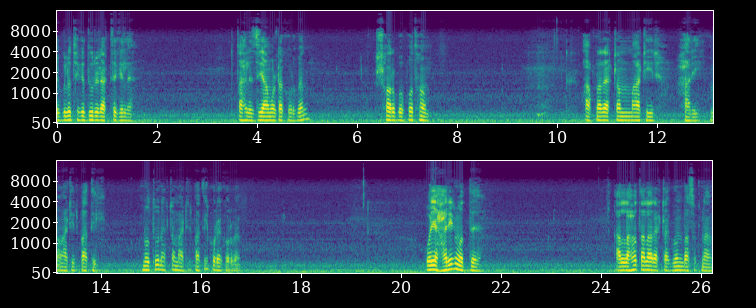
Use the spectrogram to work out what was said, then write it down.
এগুলো থেকে দূরে রাখতে গেলে তাহলে যে আমলটা করবেন, সর্বপ্রথম আপনার একটা মাটির হাড়ি মাটির পাতিল, নতুন একটা মাটির পাতিল করে করবেন। ওই হাড়ির মধ্যে আল্লাহ তালার একটা গুণবাচক নাম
